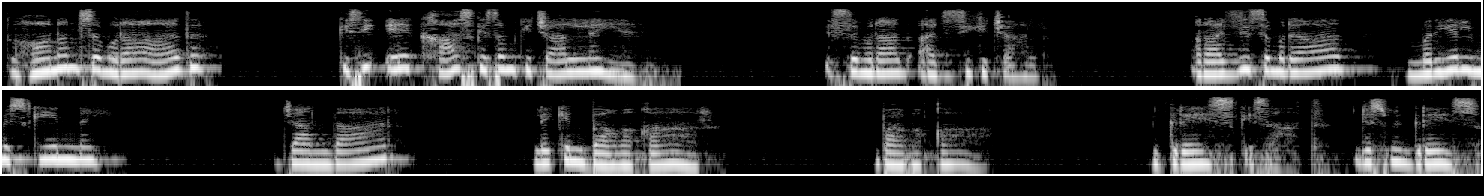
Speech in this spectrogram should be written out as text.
تو ہونن سے مراد کسی ایک خاص قسم کی چال نہیں ہے۔ اس سے مراد آجزی کی چال۔ اور آجزی سے مراد مریل مسکین نہیں، جاندار، لیکن باوقار باوقار، گریس کے ساتھ، جس میں گریس،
